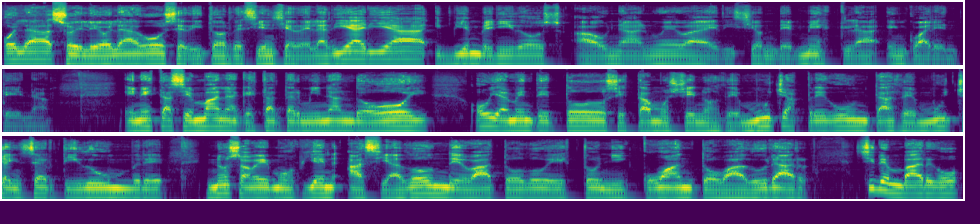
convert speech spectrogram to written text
Hola, soy Leo Lagos, editor de Ciencia de la Diaria, y bienvenidos a una nueva edición de Mezcla en cuarentena. En esta semana que está terminando hoy, obviamente todos estamos llenos de muchas preguntas, de mucha incertidumbre, no sabemos bien hacia dónde va todo esto ni cuánto va a durar. Sin embargo,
